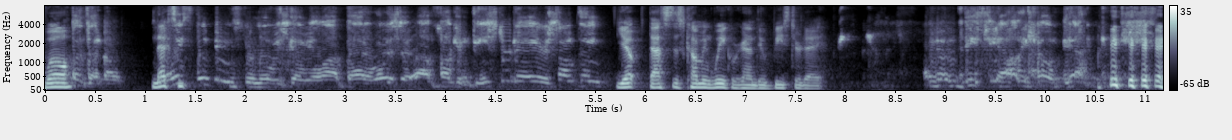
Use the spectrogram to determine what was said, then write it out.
Well. At next. least the Beaster movie's gonna be a lot better. What is it? Uh, fucking Beaster Day or something? Yep, that's this coming week. We're gonna do Beaster Day. Bestiality film, yeah.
